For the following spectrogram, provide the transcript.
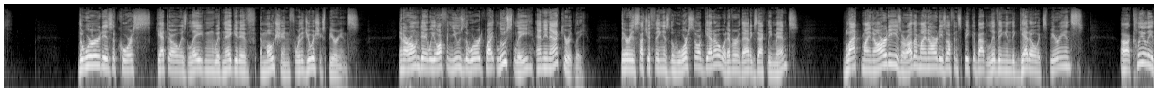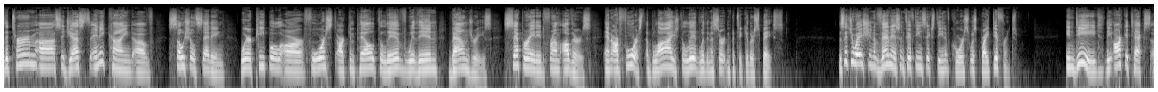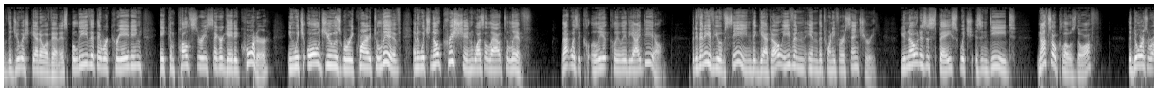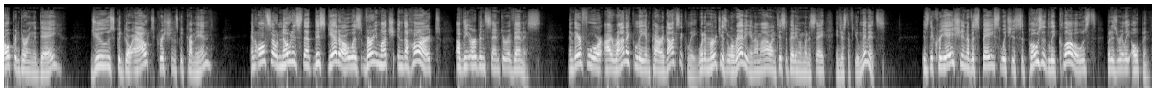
The word is, of course, ghetto is laden with negative emotion for the Jewish experience. In our own day, we often use the word quite loosely and inaccurately. There is such a thing as the Warsaw Ghetto, whatever that exactly meant. Black minorities or other minorities often speak about living in the ghetto experience. Uh, clearly, the term uh, suggests any kind of social setting where people are forced, are compelled to live within boundaries, separated from others, and are forced, obliged to live within a certain particular space. The situation of Venice in 1516, of course, was quite different. Indeed, the architects of the Jewish ghetto of Venice believed that they were creating a compulsory segregated quarter in which all Jews were required to live and in which no Christian was allowed to live. That was clearly the ideal. But if any of you have seen the ghetto, even in the 21st century, you know it is a space which is indeed not so closed off. The doors were open during the day. Jews could go out, Christians could come in. And also notice that this ghetto was very much in the heart of the urban center of Venice. And therefore, ironically and paradoxically, what emerges already, and I'm now anticipating what I'm going to say in just a few minutes, is the creation of a space which is supposedly closed but is really open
